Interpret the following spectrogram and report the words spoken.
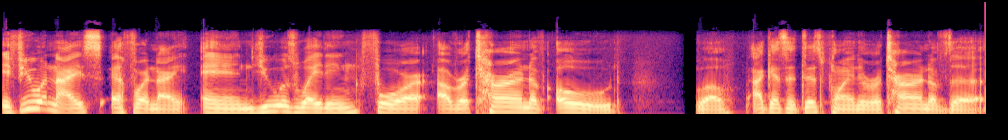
if you were nice at Fortnite and you was waiting for a return of old, well, I guess at this point the return of the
